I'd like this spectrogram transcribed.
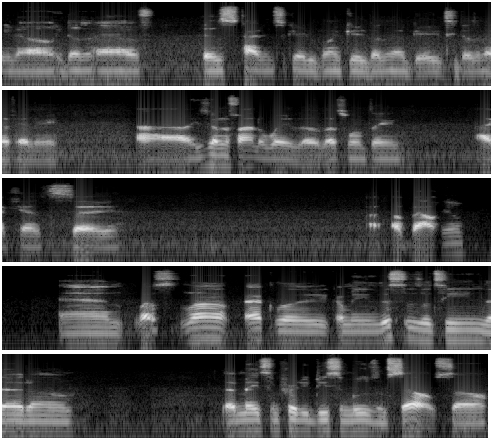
you know, he doesn't have his tight end security blanket. He doesn't have Gates. He doesn't have Henry. Uh, he's gonna find a way though. That's one thing I can't say about him. And let's not act like I mean this is a team that um, that made some pretty decent moves themselves. So,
